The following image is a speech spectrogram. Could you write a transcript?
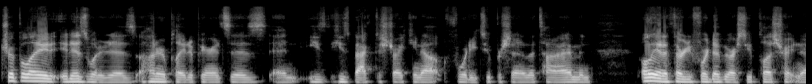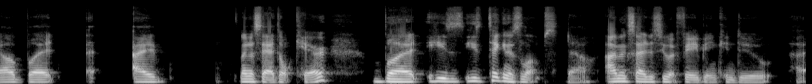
AAA, it is what it is. 100 plate appearances, and he's he's back to striking out 42% of the time. And only at a 34 WRC plus right now, but I, I'm gonna say I don't care, but he's he's taking his lumps now. I'm excited to see what Fabian can do uh,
